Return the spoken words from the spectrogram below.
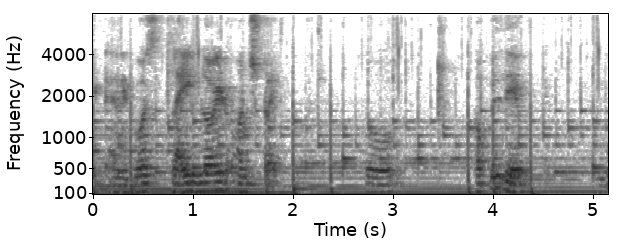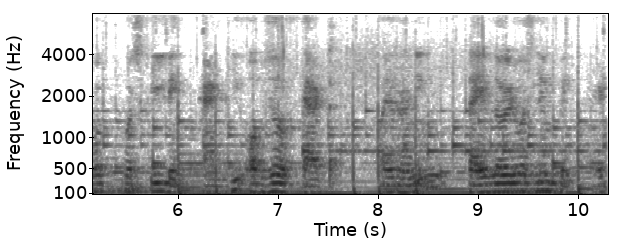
right? And it was Clive Lloyd on strike. So, Kapil Dev was fielding, and he observed that while running, Clive Lloyd was limping. It,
